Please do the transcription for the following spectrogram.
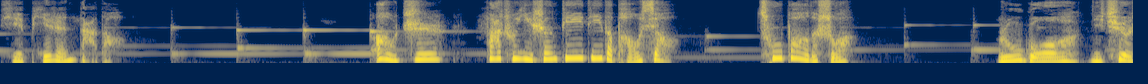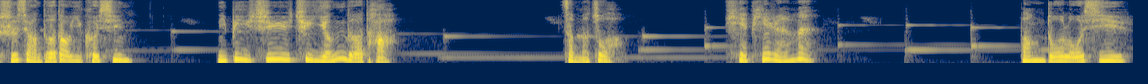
铁皮人答道。奥芝发出一声低低的咆哮，粗暴地说：“如果你确实想得到一颗心，你必须去赢得它。怎么做？”铁皮人问。“帮多罗西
